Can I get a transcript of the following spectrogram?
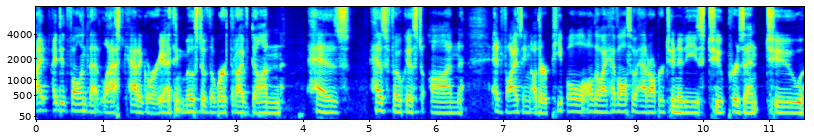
I, I did fall into that last category. I think most of the work that i've done has has focused on advising other people although i have also had opportunities to present to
